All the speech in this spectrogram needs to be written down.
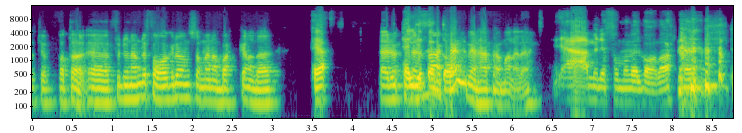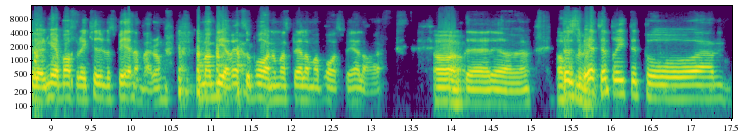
att jag fattar. Eh, för du nämnde Fagerlund som en av backarna där. Ja. Är du, är du själv i den här femman eller? Ja, men det får man väl vara va? Men det är väl mer bara för det är kul att spela med dem. Man blir rätt så bra när man spelar med bra spelare. Ja. Att, det, det, Sen så vet jag inte riktigt på um,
